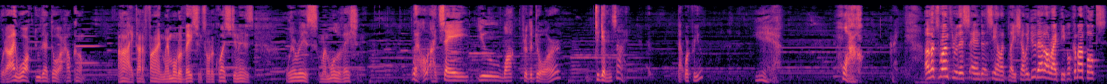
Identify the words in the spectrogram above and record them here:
would I walk through that door? How come? I gotta find my motivation. So the question is, where is my motivation? Well, I'd say you walk through the door to get inside. That work for you? Yeah. Wow. Great. Uh, let's run through this and uh, see how it plays. Shall we do that? All right, people. Come on, folks.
